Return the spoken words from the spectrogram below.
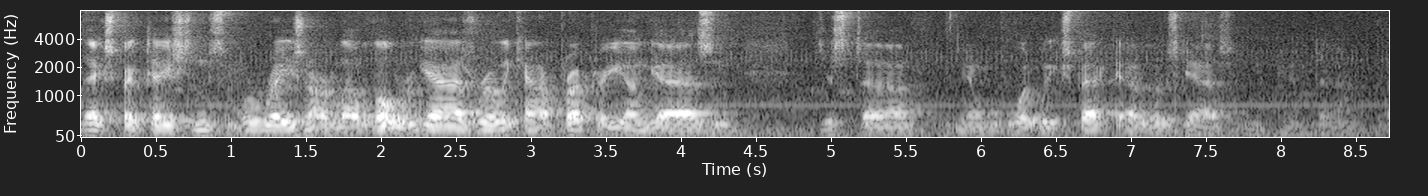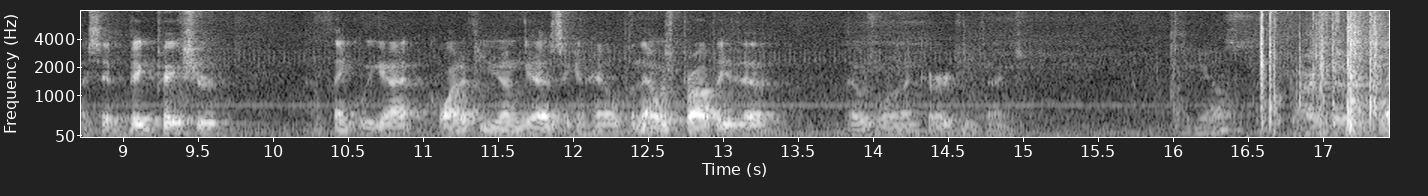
the expectations, we're raising our level. The older guys really kind of prepped our young guys and just, uh, you know, what we expect out of those guys. And, uh, I said, big picture, I think we got quite a few young guys that can help. And that was probably the, that was one of the encouraging things. Anything else? All right, so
